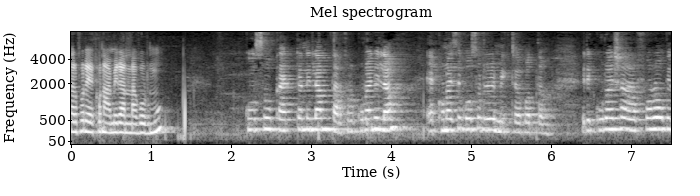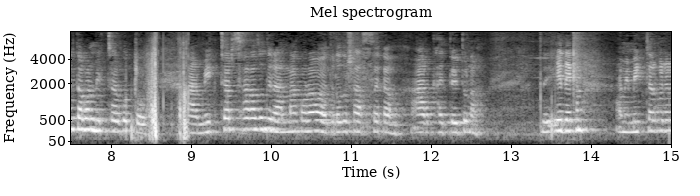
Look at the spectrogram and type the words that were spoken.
তারপরে এখন আমি রান্না করব। কচু কাটটা নিলাম তারপর কুড়া নিলাম। এখন এসে কচুটির মিক্সচার করতাম। এটি কুড়াই সারার পরেও কিন্তু আবার মিক্সচার করতো আর মিক্সচার ছাড়া যদি রান্না করা হয় তাহলে তো সাজছে কাম আর খাইতে হইতো না। তো এই দেখেন আমি মিক্সচার করে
